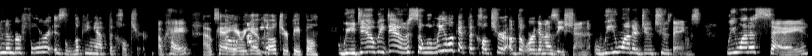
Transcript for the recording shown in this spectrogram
number four is looking at the culture. Okay. Okay, so here we go. culture, people. We do, we do. So, when we look at the culture of the organization, we want to do two things. We want to say,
